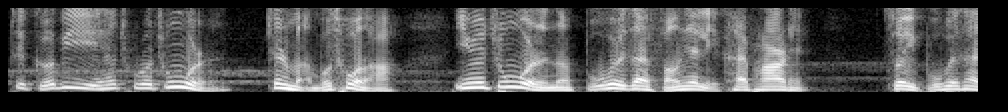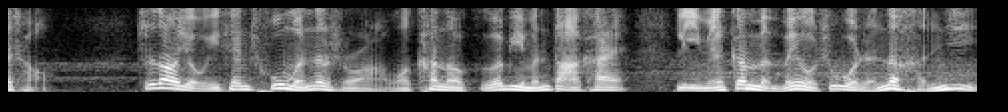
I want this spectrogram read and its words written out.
这隔壁还住了中国人，这是蛮不错的啊。因为中国人呢不会在房间里开 party，所以不会太吵。直到有一天出门的时候啊，我看到隔壁门大开，里面根本没有住过人的痕迹。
